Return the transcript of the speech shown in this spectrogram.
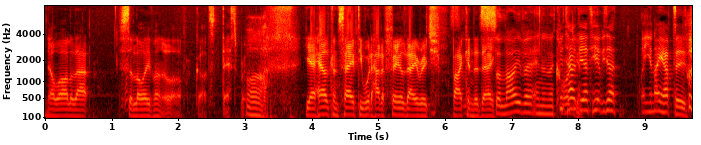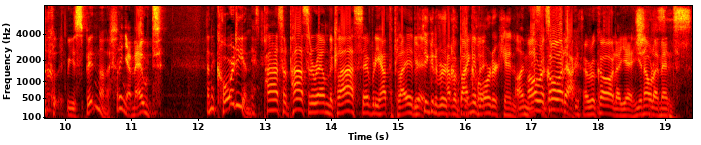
Know all of that. Saliva. Oh, for God's desperate. Oh, Yeah, health and safety would have had a field day, Rich, back in the day. Saliva in an You'd accordion. you had- you had- you had- well, you know, you have to pl- Were you spitting on it? put it in your mouth. An accordion. Pass it, pass it around the class. Everybody had to play it. you're thinking of a, have a bang recorder, of it. Ken. I'm Oh, recorder, a recorder. Yeah, you know what I meant.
